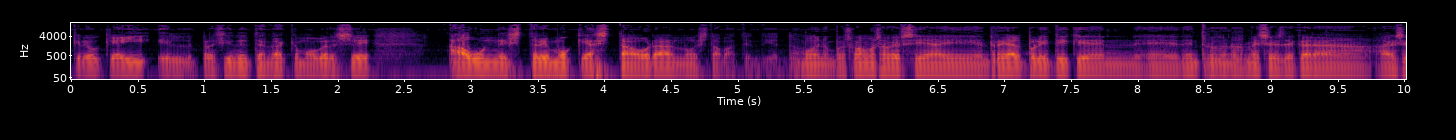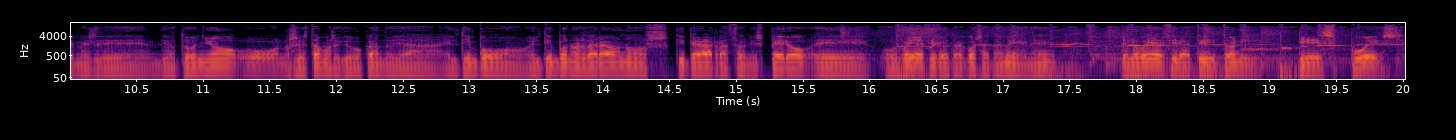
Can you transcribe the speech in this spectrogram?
creo que ahí el presidente tendrá que moverse a un extremo que hasta ahora no estaba atendiendo. Bueno, pues vamos a ver si hay Realpolitik en, eh, dentro de unos meses de cara a ese mes de, otoño o nos estamos equivocando. Ya el tiempo, el tiempo nos dará o nos quitará razones. Pero eh, os voy a decir otra cosa también. ¿eh? Te lo voy a decir a ti, Tony. Después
